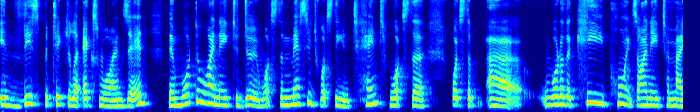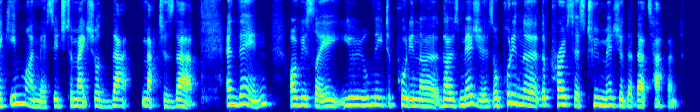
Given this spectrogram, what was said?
in this particular X, Y, and Z, then what do I need to do? What's the message? What's the intent? What's the what's the uh, what are the key points I need to make in my message to make sure that matches that? And then obviously you'll need to put in the those measures or put in the the process to measure that that's happened.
